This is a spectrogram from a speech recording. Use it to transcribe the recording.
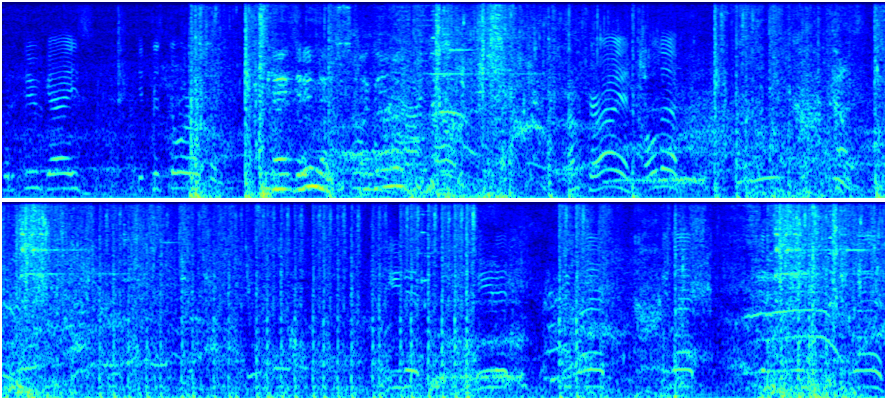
What it do, guys? Get this door open. Can't get in there. Click on it. I'm trying. Hold up. Eat it. Eat it. Eat lead. Eat lead. Eat lead.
